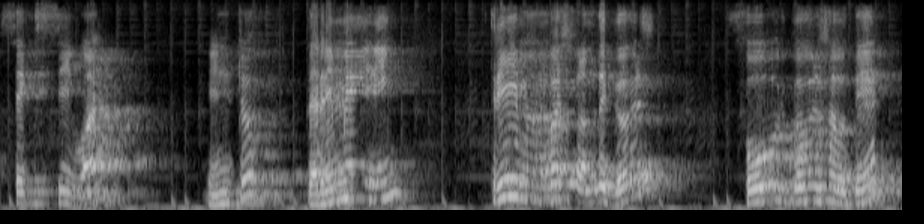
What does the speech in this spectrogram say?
61 into the remaining three members from the girls, four girls out there.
